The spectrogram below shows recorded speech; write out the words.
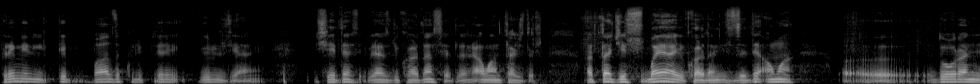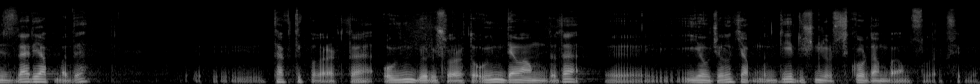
Premier Lig'de bazı kulüpleri görürüz yani. Şeyde biraz yukarıdan seyrettiler avantajdır. Hatta Jesus bayağı yukarıdan izledi ama e, doğru analizler yapmadı. E, taktik olarak da oyun görüş olarak da oyun devamında da e, iyi hocalık yapmadı diye düşünüyoruz skordan bağımsız olarak söylüyorum.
